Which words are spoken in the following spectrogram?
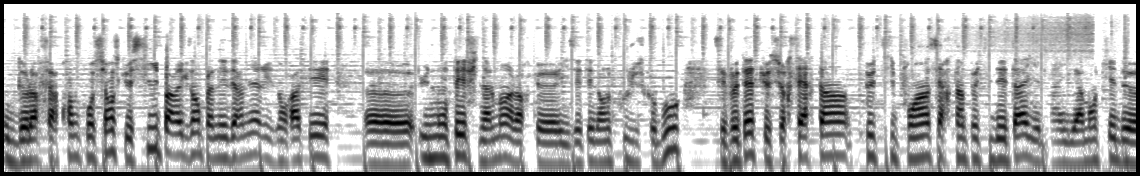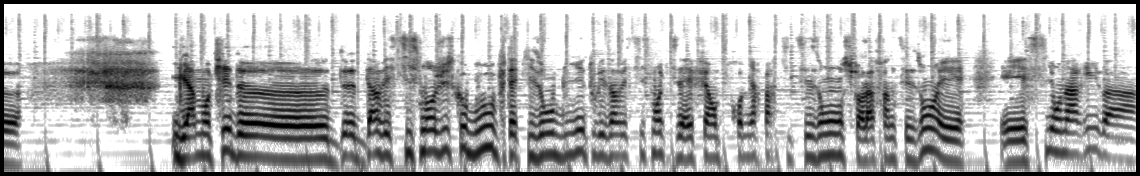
de leur faire prendre conscience que si par exemple l'année dernière ils ont raté euh, une montée finalement alors qu'ils étaient dans le coup jusqu'au bout, c'est peut-être que sur certains petits points, certains petits détails, eh ben, il y a manqué de, il y a manqué d'investissement jusqu'au bout. Peut-être qu'ils ont oublié tous les investissements qu'ils avaient fait en première partie de saison, sur la fin de saison. et si on arrive à,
